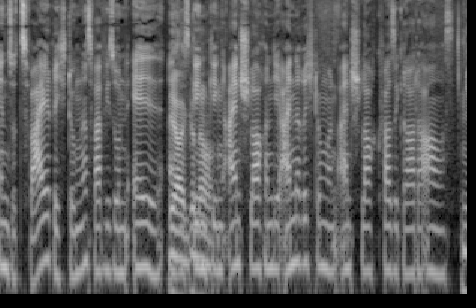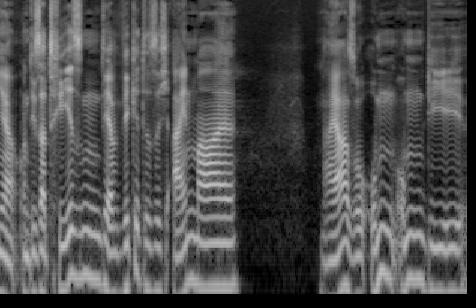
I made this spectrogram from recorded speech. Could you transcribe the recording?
In so zwei Richtungen. Das war wie so ein L. Also Ja, es genau. ging, ging ein Schlauch in die eine Richtung und ein Schlauch quasi geradeaus. Ja, und dieser Tresen, der wickelte sich einmal, naja, so um, um die,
